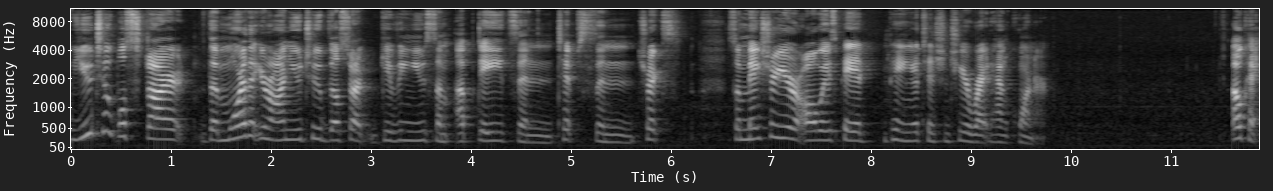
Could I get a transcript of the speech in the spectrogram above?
YouTube will start, the more that you're on YouTube, they'll start giving you some updates and tips and tricks. So make sure you're always pay, paying attention to your right hand corner. Okay,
